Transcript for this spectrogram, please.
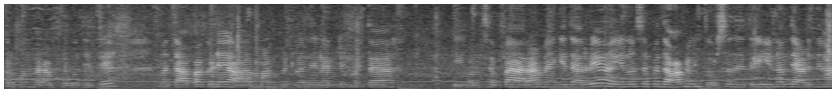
ಕರ್ಕೊಂಡು ಬರಕ್ಕೆ ಹೋಗೋದಿತ್ತು ಮತ್ತು ಅಪ್ಪ ಕಡೆ ಅಮ್ಮಗೆ ಬಿಟ್ಟು ಬಂದೇನಲ್ರಿ ಮತ್ತು ಈಗ ಒಂದು ಸ್ವಲ್ಪ ಆರಾಮಾಗಿದ್ದಾರೆ ರೀ ಇನ್ನೊಂದು ಸ್ವಲ್ಪ ದವಾಖಾನೆ ತೋರ್ಸೋದೈತ್ರಿ, ಇನ್ನೊಂದು ಎರಡು ದಿನ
